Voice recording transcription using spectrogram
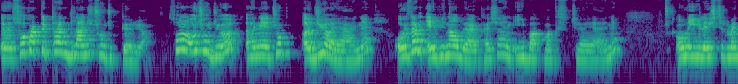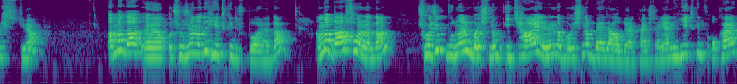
Ee, sokakta bir tane dilenci çocuk görüyor. Sonra o çocuğu hani çok acıyor yani. O yüzden evine alıyor arkadaşlar. Hani iyi bakmak istiyor yani. Onu iyileştirmek istiyor. Ama da e, o çocuğun adı Heathcliff bu arada. Ama daha sonradan çocuk bunların başına, bu iki ailenin de başına bela alıyor arkadaşlar. Yani Heathcliff o kadar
